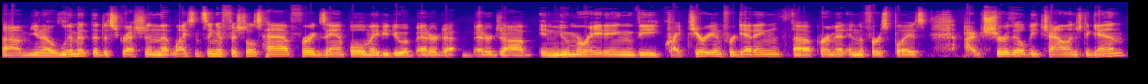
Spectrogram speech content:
um, you know, limit the discretion that licensing officials have, for example, maybe do a better better job enumerating the criterion for getting a permit in the first place. I'm sure they'll be challenged again,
